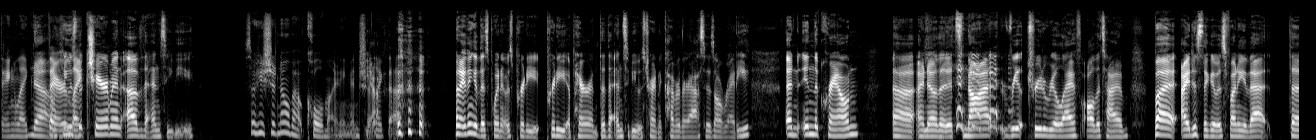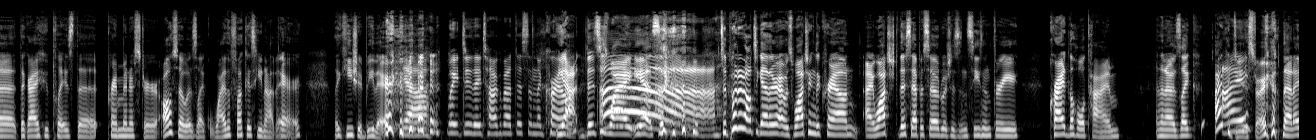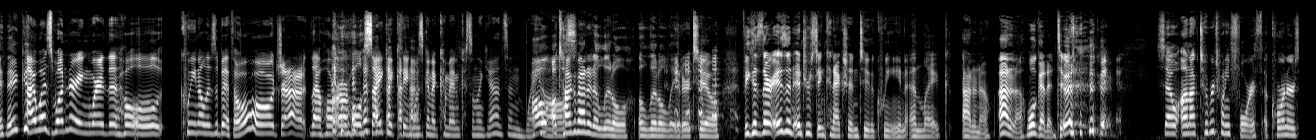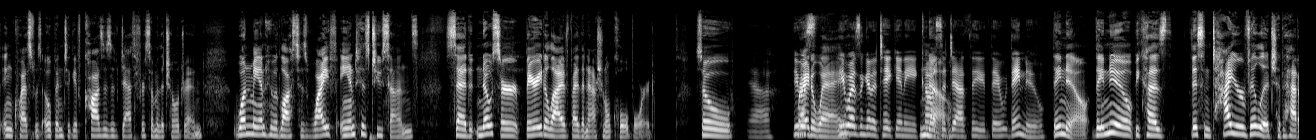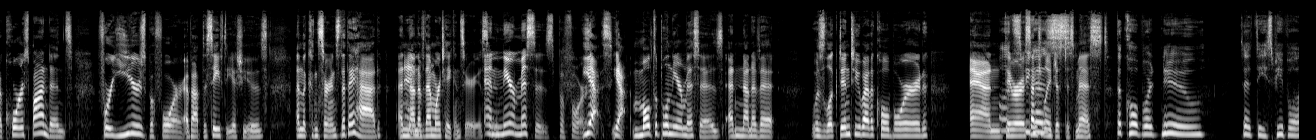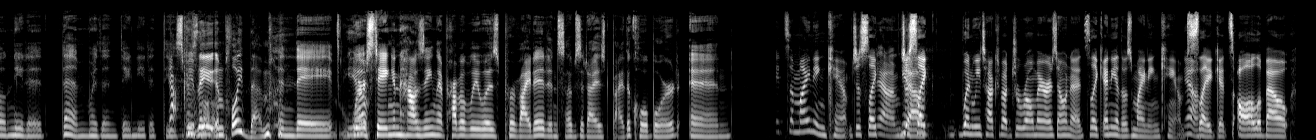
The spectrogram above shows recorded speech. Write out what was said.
something, like No, they're he was like the chairman of the NCB. so he should know about coal mining and shit Yeah. like that. But I think at this point it was pretty pretty apparent that the NCB was trying to cover their asses already. And in the Crown, uh, I know that it's not real true to real life all the time, but I just think it was funny that the the guy who plays the prime minister also was like, "Why the fuck is he not there? Like he should be there." yeah. Wait, do they talk about this in the crown? yeah, this is why. Yes. Ah. to put it all together, I was watching The Crown. I watched this episode, which is in season three, cried the whole time. And then I was like, I could do I- a story on that, I think. I was wondering where the whole Queen Elizabeth, oh, ja, the whole, her whole psychic thing was going to come in because I'm like, yeah, it's in Wales. I'll, I'll talk about it a little a little later too because there is an interesting connection to the queen and like I don't know. I don't know. We'll get into it. so on October 24th, a coroner's inquest was opened to give causes of death for some of the children. One man who had lost his wife and his two sons said, "No, sir, buried alive by the National Coal Board." So Yeah. He Right was- away. He wasn't going to take any cause No. of death. They, they, they knew. They knew. They knew because this entire village had had a correspondence for years before about the safety issues and the concerns that they had, and, none of them were taken seriously. And near misses before. yes, yeah, multiple near misses, and none of it was looked into by the coal board, and Well, they were essentially just dismissed. The coal board knew that these people needed them more than they needed these Yeah, people. because they employed them. and they Yeah. were staying in housing that probably was provided and subsidized by the coal board and It's a mining camp, just like Yeah. just Yeah. like when we talked about Jerome, Arizona. It's like any of those mining camps. Yeah. Like it's all about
